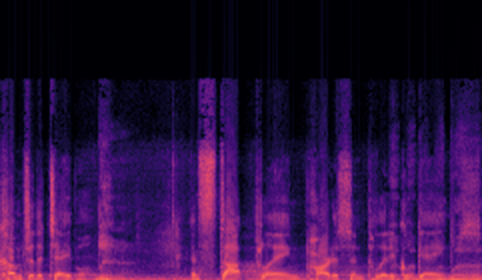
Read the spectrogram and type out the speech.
come to the table and stop playing partisan political games.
